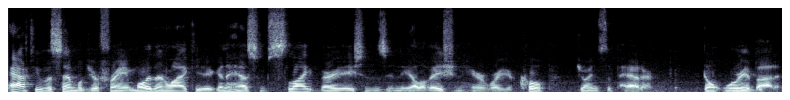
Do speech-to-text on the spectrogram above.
After you've assembled your frame, more than likely you're going to have some slight variations in the elevation here where your cope joins the pattern. Don't worry about it.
